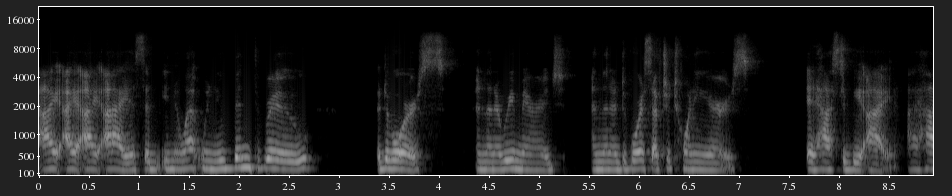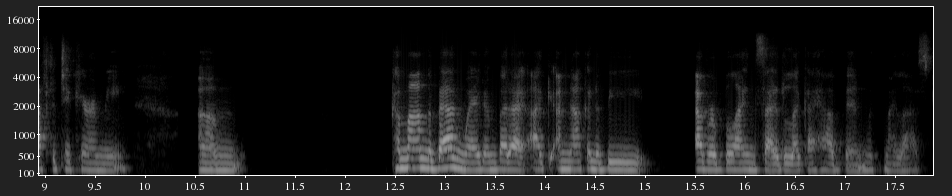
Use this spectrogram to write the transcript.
I, I, I, I. I said, you know what? When you've been through a divorce and then a remarriage and then a divorce after 20 years, it has to be I. I have to take care of me. Um, come on the bandwagon, but I, I I'm not going to be ever blindsided like I have been with my last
